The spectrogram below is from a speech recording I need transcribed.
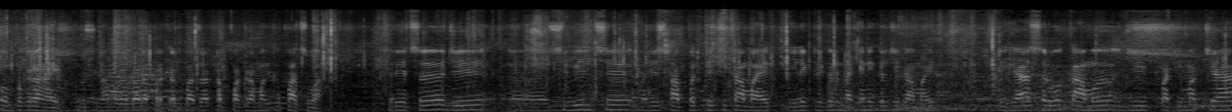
पंपग्रह आहेत कृष्णा मराठवाडा प्रकल्पाचा टप्पा क्रमांक पाचवा तर याचं जे सिव्हिलचे म्हणजे स्थापत्याची कामं आहेत इलेक्ट्रिकल मेकॅनिकलची कामं आहेत तर ह्या सर्व कामं जी पाठीमागच्या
